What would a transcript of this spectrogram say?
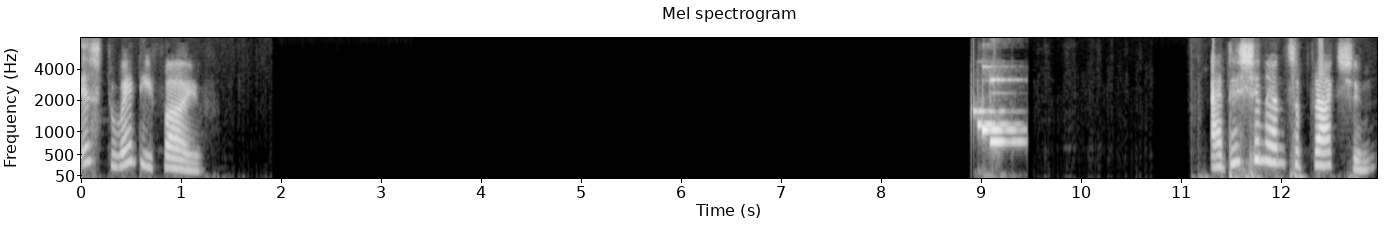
is 25. Addition and subtraction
